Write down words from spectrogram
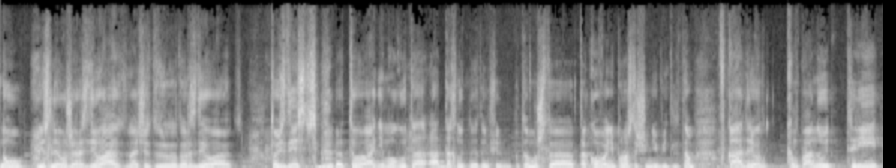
ну, если уже раздевают, значит, раздевают. То здесь, то они могут отдохнуть на этом фильме, потому что такого они просто еще не видели. Там в кадре он компонует три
